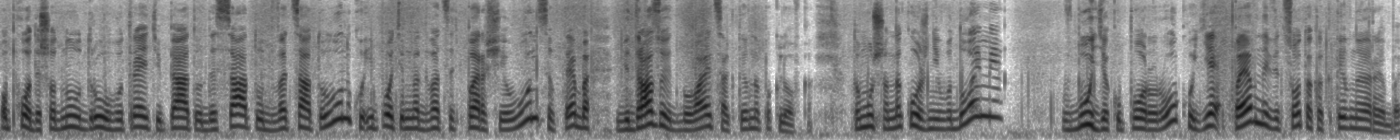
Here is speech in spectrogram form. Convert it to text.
Обходиш одну, другу, третю, п'яту, десяту, двадцяту лунку, і потім на 21-й лунці в тебе відразу відбувається активна покльовка. Тому що на кожній водоймі в будь-яку пору року є певний відсоток активної риби.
